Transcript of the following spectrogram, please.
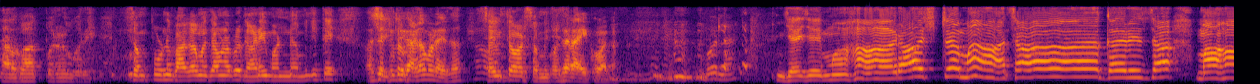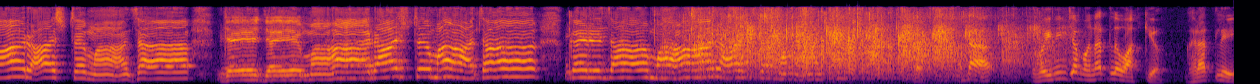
लालबाग परळ वगैरे संपूर्ण भागामध्ये जाऊन आपलं गाणी म्हणणं म्हणजे ते असं गाणं म्हणायचं? संयुक्त समिती. जरा ऐकवा ना. बोला. जय जय महाराष्ट्र माझा गरजा महाराष्ट्र माझा. जय जय महाराष्ट्र माझा गरजा महाराष्ट्र माझा आता वहिनींच्या मनातलं वाक्य घरातले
